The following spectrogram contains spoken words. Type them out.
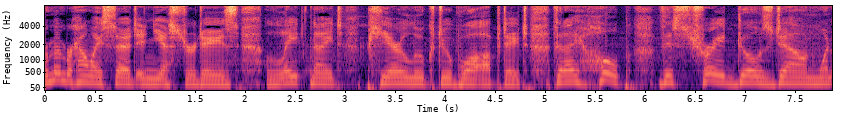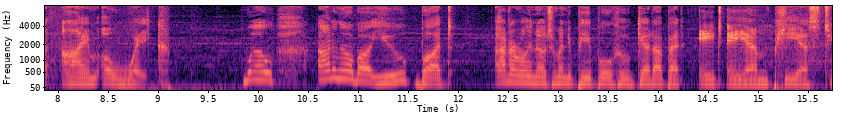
Remember how I said in yesterday's late night Pierre Luc Dubois update that I hope this trade goes down when I'm awake? Well, I don't know about you, but I don't really know too many people who get up at 8 a.m. PST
